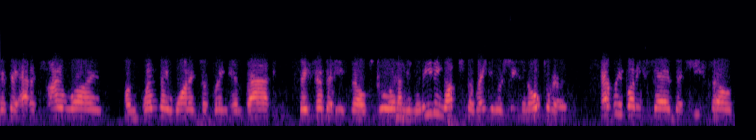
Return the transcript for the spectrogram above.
that they had a timeline on when they wanted to bring him back. They said that he felt good. I mean, leading up to the regular season opener, everybody said that he felt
